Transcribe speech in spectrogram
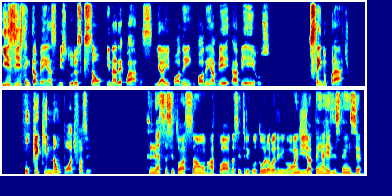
E existem também as misturas que são inadequadas, e aí podem, podem haver, haver erros. Sendo prático, o que, que não pode fazer? Nessa situação atual da citricultura, Rodrigo, onde já tem a resistência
